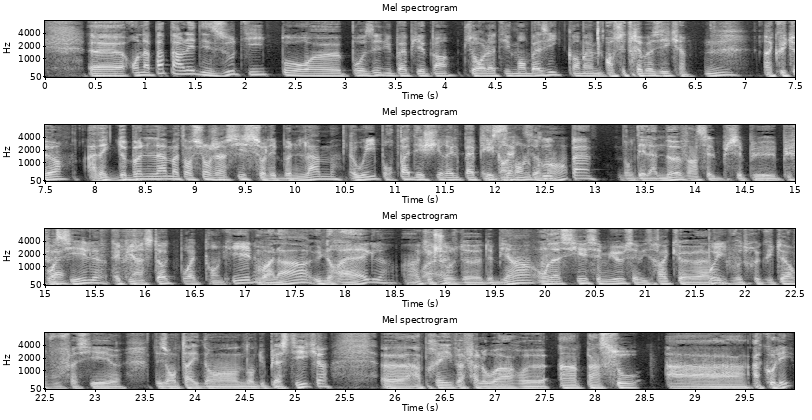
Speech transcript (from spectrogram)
Euh, on n'a pas parlé des outils pour euh, poser du papier peint. C'est relativement basique quand même. Oh, c'est très basique. Hmm. Un cutter avec de bonnes lames. Attention, j'insiste sur les bonnes lames. Oui, pour pas déchirer le papier quand on le Exactement. coupe. Donc des lames neuves, hein, c'est plus- Ouais. facile. Et puis un stock pour être tranquille. Voilà, une règle, hein, Ouais. quelque chose de, de bien. En acier, c'est mieux, ça évitera que avec Oui. votre cutter, vous fassiez euh, des entailles dans, dans du plastique. Euh, après, il va falloir euh, un pinceau à, à coller.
